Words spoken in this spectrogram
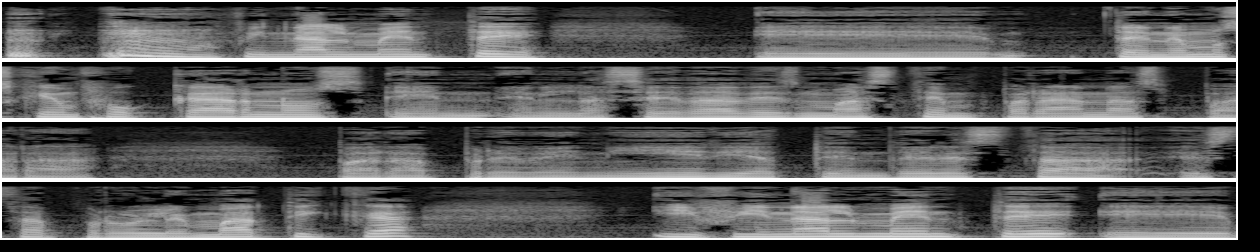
Finalmente eh, tenemos que enfocarnos en, en, las edades más tempranas para, para prevenir y atender esta, esta problemática y finalmente, eh,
